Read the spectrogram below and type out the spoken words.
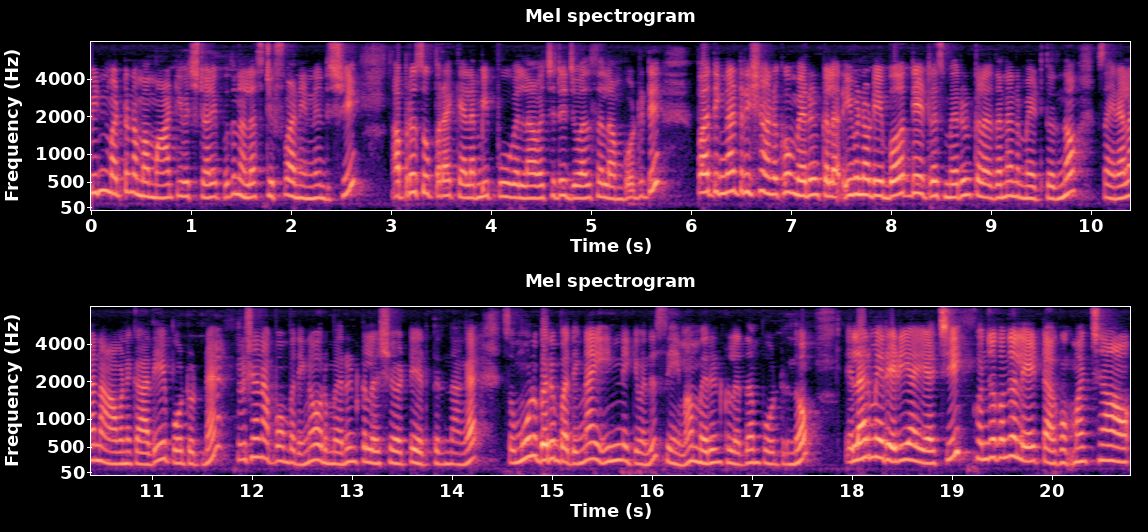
பின் மட்டும் நம்ம மாட்டி வச்சிட்டாலே போதும். நல்லா ஸ்டிஃபாக நின்றுச்சு அப்புறம் சூப்பராக கிளம்பி பூவெல்லாம் வச்சுட்டு ஜுவல்ஸ் எல்லாம் போட்டுட்டு பார்த்திங்கன்னா ட்ரிஷானுக்கும் மெரூன் கலர் இவனுடைய பர்த்டே ட்ரெஸ் மெரூன் கலர் தானே நம்ம எடுத்திருந்தோம். ஸோ அதனால் நான் அவனுக்கு அதையே போட்டு விட்டேன் ட்ரிஷான் அப்போ பார்த்திங்கன்னா ஒரு மெரூன் கலர் ஷர்ட்டு எடுத்திருந்தாங்க. ஸோ மூணு பேரும் பார்த்திங்கன்னா இன்றைக்கி வந்து சேமாக மெரூன் கலர் தான் போட்டிருந்தோம். எல்லாருமே ரெடி ஆயாச்சு. கொஞ்சம் கொஞ்சம் லேட் ஆகும். மச்சான்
